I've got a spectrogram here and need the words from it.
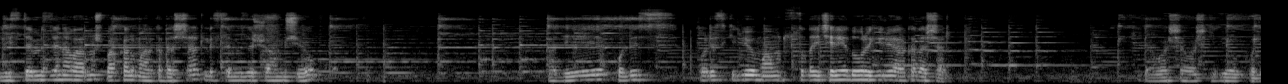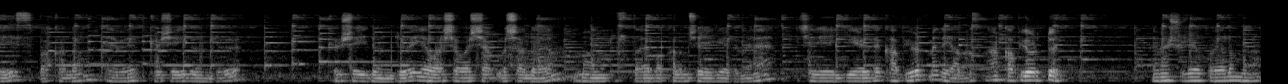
Listemizde ne varmış bakalım arkadaşlar. Listemizde şu an bir şey yok. Hadi polis polis gidiyor. Mahmut Usta da içeriye doğru giriyor arkadaşlar. Yavaş yavaş gidiyor polis. Bakalım. Evet köşeyi döndü. Köşeyi döndü. Yavaş yavaş yaklaşalım. Mahmut Usta'ya bakalım içeri girdi mi? İçeriye girdi. Kapıyı örtmedi yalnız. Ha, kapıyı örttü. Hemen şuraya koyalım bunu.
